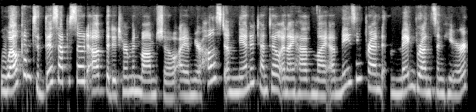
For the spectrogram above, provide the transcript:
Welcome to this episode of the Determined Mom Show. I am your host, Amanda Tento, and I have my amazing friend, Meg Brunson, here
